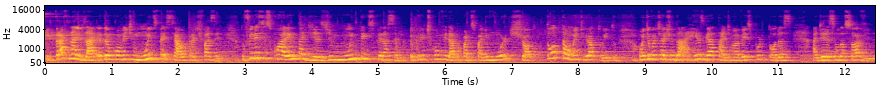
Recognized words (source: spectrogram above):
e para finalizar, eu tenho um convite muito especial para te fazer. No fim desses 40 dias de muita inspiração, eu queria te convidar para participar de um workshop totalmente gratuito, onde eu vou te ajudar a resgatar de uma vez por todas a direção da sua vida.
